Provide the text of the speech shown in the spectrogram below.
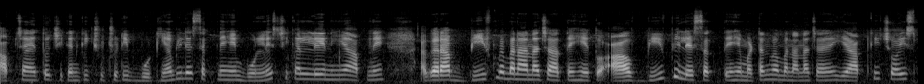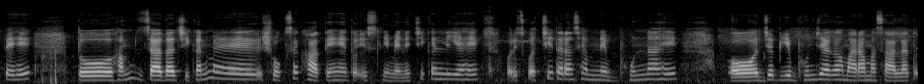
आप चाहें तो चिकन की छोटी छोटी बोटियाँ भी ले सकते हैं, बोनलेस चिकन लेनी है आपने। अगर आप बीफ में बनाना चाहते हैं तो आप बीफ भी ले सकते हैं, मटन में बनाना चाहें यह आपकी चॉइस पे है। तो हम ज़्यादा चिकन में शौक से खाते हैं तो इसलिए मैंने चिकन लिया है और इसको अच्छी तरह से हमने भूनना है। और जब ये भुन जाएगा हमारा मसाला तो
